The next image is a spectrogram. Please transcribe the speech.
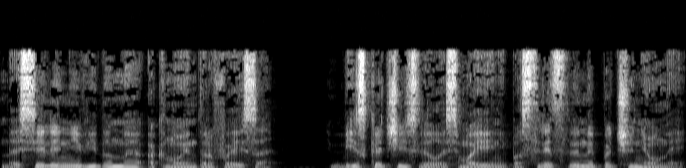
доселе невиданное окно интерфейса. Биска числилась моей непосредственной подчиненной,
